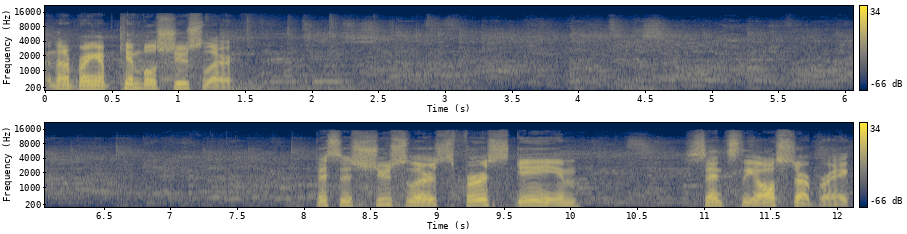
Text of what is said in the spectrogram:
And that'll bring up Kimball Schusler. This is Schusler's first game since the All-Star break.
